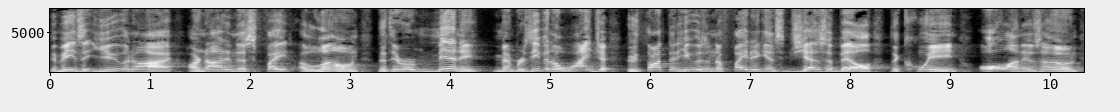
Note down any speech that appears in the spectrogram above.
it means that you and I are not in this fight alone, that there are many members. Even Elijah, who thought that he was in a fight against Jezebel, the queen, all on his own,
